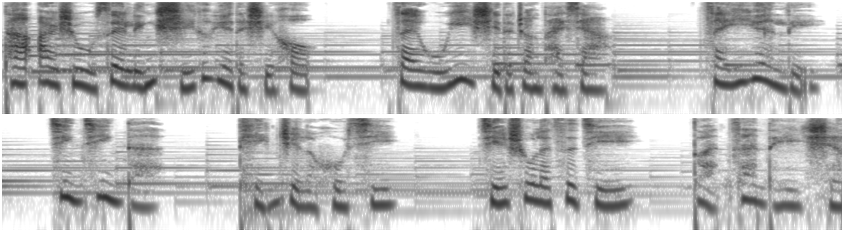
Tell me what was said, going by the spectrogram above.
他二十五岁零十个月的时候，在无意识的状态下，在医院里静静的停止了呼吸，结束了自己短暂的一生。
